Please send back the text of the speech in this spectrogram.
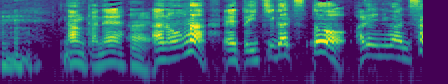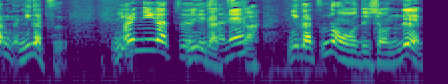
なんかね、はいあの、まあ、えっと、1月と、あれには3月、2月？あれ2月で2したね。月か。2月のオーディションで、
